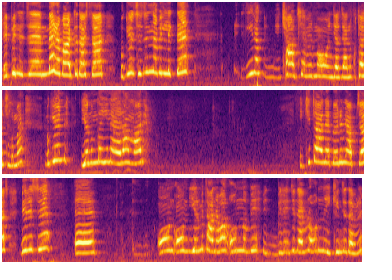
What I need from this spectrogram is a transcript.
Hepinize merhaba arkadaşlar. Bugün sizinle birlikte yine çal çevirme oynayacağız yani kutu açılımı. Bugün yanımda yine Eren var. İki tane bölüm yapacağız. Birisi e, 10 10 20 tane var. Onunla bir birinci devre, onunla ikinci devre.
